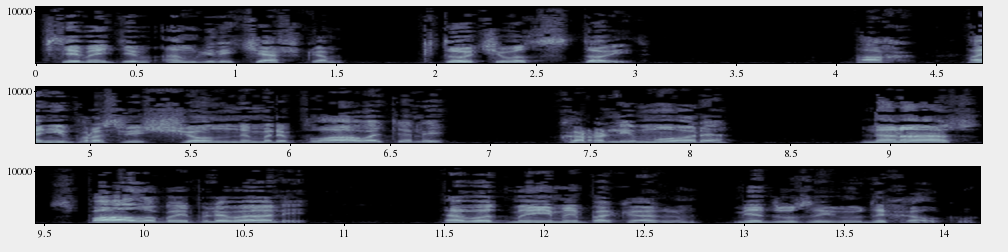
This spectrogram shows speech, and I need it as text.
всем этим англичашкам, кто чего стоит. Ах, они просвещенные мореплаватели, короли моря. На нас с палубы плевали. А вот мы им и покажем, медуза им вдыхалку.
